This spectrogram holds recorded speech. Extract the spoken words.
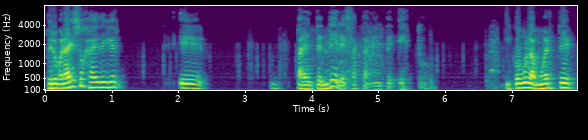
Pero para eso Heidegger, eh, para entender exactamente esto y cómo la muerte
